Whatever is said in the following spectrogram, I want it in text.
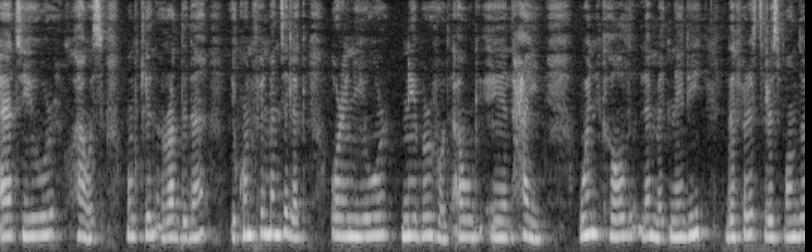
at your house ممكن الرد ده يكون في منزلك or in your neighborhood أو الحي when called لما تنادي the first responder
